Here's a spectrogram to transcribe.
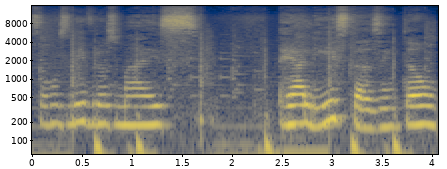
São os livros mais realistas, então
